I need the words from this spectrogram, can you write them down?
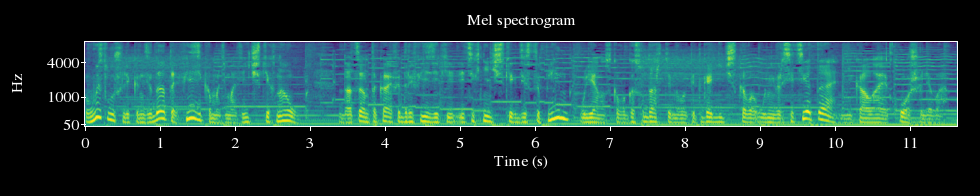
Вы слушали кандидата физико-математических наук, доцента кафедры физики и технических дисциплин Ульяновского государственного педагогического университета Николая Кошелева.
